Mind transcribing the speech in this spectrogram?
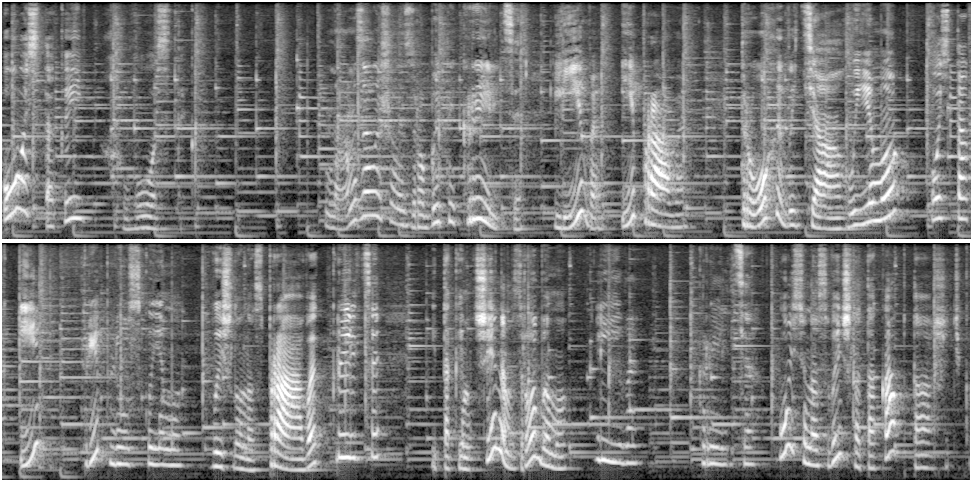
ось такий хвостик. Нам залишилось зробити крильце ліве і праве. Трохи витягуємо ось так і приплюскуємо. Вийшло у нас праве крильце. І таким чином зробимо ліве крильце. Ось у нас вийшла така пташечка.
